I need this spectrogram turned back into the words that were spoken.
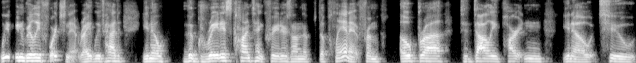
we've been really fortunate, right? We've had, you know, the greatest content creators on the, the planet from Oprah to Dolly Parton, you know, to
